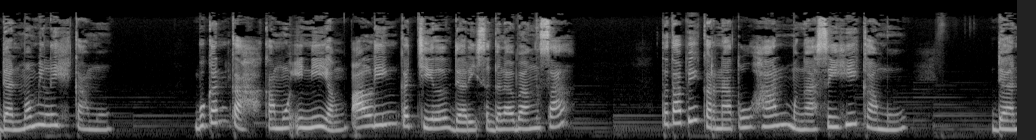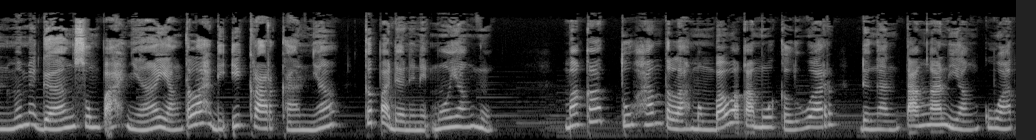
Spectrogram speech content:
dan memilih kamu. Bukankah kamu ini yang paling kecil dari segala bangsa? Tetapi karena Tuhan mengasihi kamu dan memegang sumpahnya yang telah diikrarkannya kepada nenek moyangmu, maka Tuhan telah membawa kamu keluar dengan tangan yang kuat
